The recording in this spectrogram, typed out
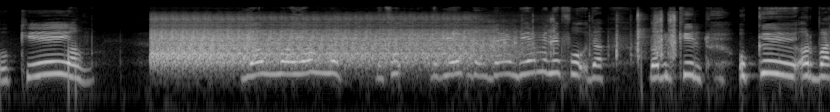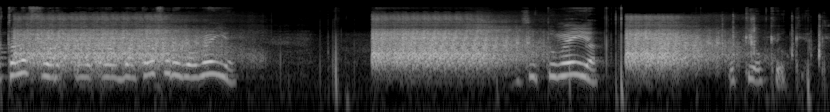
okay يلا. يلا يلا. ده فوق ده بيعمل إيه فوق ده؟ double kill okay اربعة الاف اربعة الاف وربعمية. ستمية. okay okay okay okay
